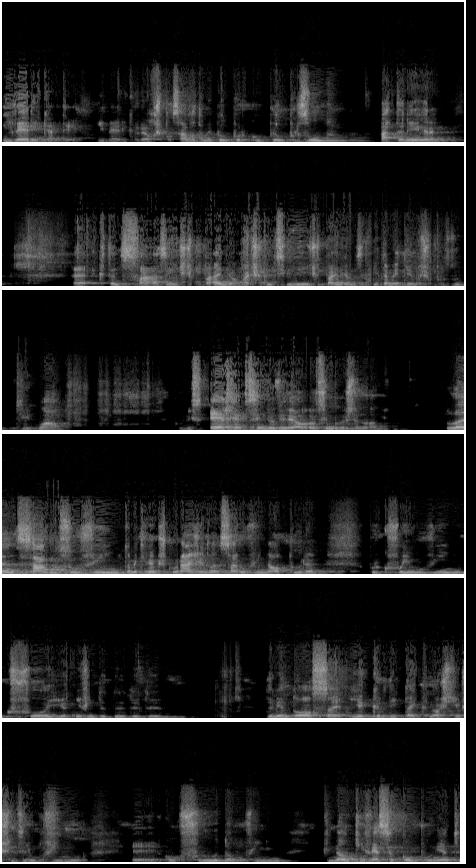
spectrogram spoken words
ibérica até, ibérica, é o responsável também pelo, pelo presunto, pata negra, eh, que tanto se faz em Espanha, ou mais conhecido em Espanha, mas aqui também temos presunto igual, por isso, é, sem dúvida, é o símbolo gastronómico. Lançámos o vinho, também tivemos coragem de lançar o vinho na altura, porque foi um vinho que foi, eu tinha vindo de, de, de, de Mendonça e acreditei que nós tínhamos que fazer um vinho eh, com fruta, um vinho que não tivesse a componente,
